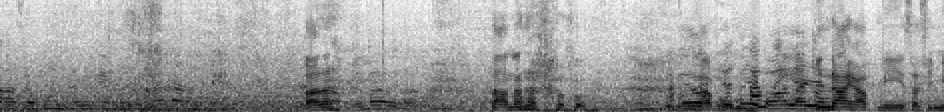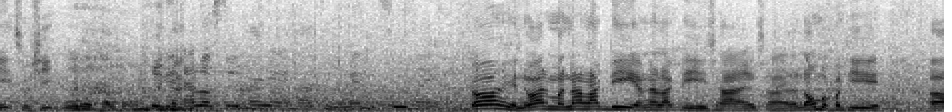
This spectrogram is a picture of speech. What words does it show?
ตาแซลมอนทำยังไงนะอันนั้นไม่มากเลยครับตามนั้นแหละครับผมครับผมเพราะอะไรกินได้ครับมีซาซิมิซูชิมีหมดครับผมคือไงฮะเราซื้อให้ไงคะถึงแม่ถึงซื้อให้ก็เห็นว่ามันน่ารักดีครับน่ารักดีใช่ใช่แล้วน้องแบบบางทีเอ่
